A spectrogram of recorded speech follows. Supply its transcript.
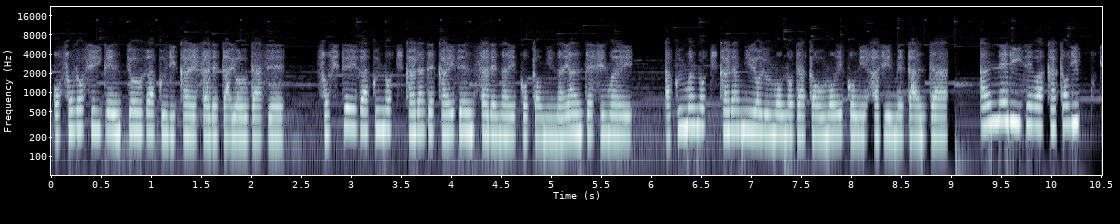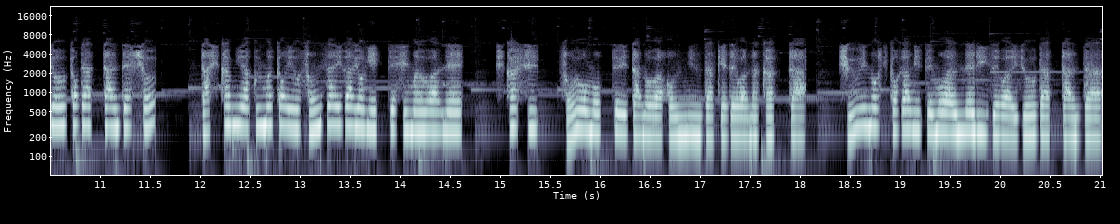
恐ろしい幻聴が繰り返されたようだぜ。そして医学の力で改善されないことに悩んでしまい、悪魔の力によるものだと思い込み始めたんだ。アンネリーゼはカトリック教徒だったんでしょ？確かに悪魔という存在がよぎってしまうわね。しかし、そう思っていたのは本人だけではなかった。周囲の人が見てもアンネリーゼは異常だったんだ。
